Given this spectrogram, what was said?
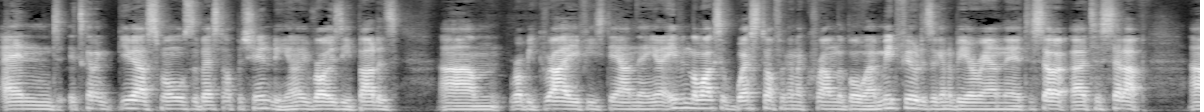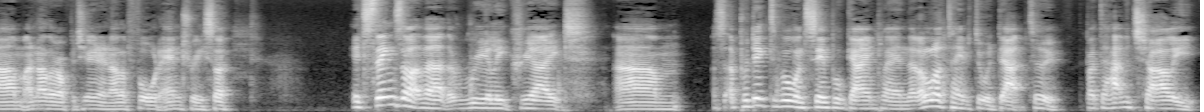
And it's going to give our smalls the best opportunity. You know, Rosie, Butters, um, Robbie Gray, if he's down there. You know, even the likes of Westhoff are going to crumb the ball. Our midfielders are going to be around there to, sell, uh, to set up um, another opportunity, another forward entry. So it's things like that that really create um, a predictable and simple game plan that a lot of teams do adapt to. But to have Charlie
